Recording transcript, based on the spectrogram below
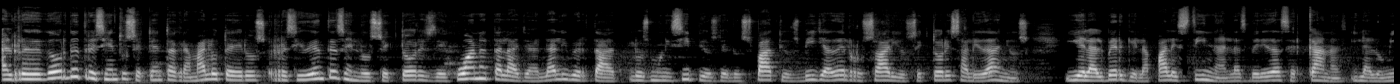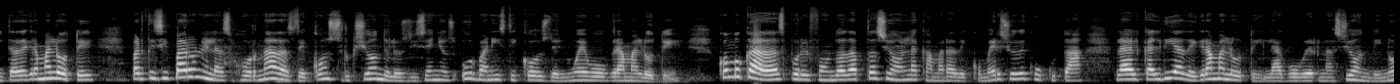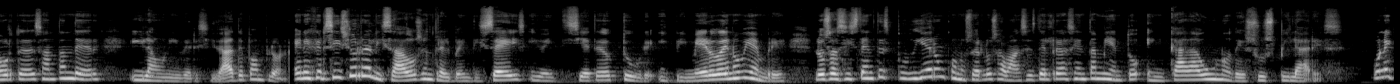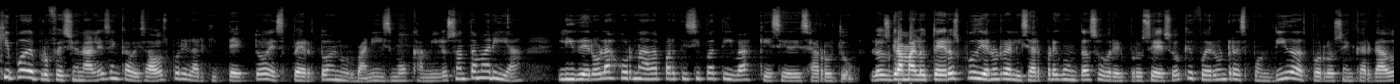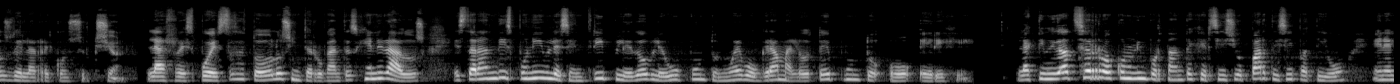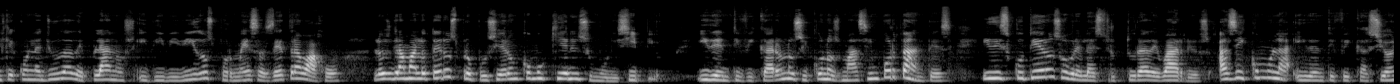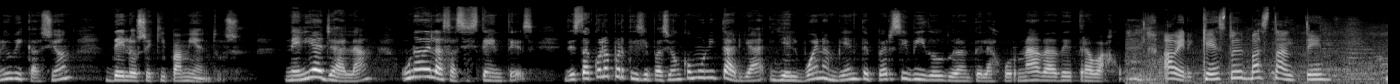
Alrededor de 370 gramaloteros residentes en los sectores de Juan Atalaya, La Libertad, los municipios de Los Patios, Villa del Rosario, sectores aledaños y el albergue La Palestina las veredas cercanas y la lomita de Gramalote participaron en las jornadas de construcción de los diseños urbanísticos del nuevo Gramalote, convocadas por el Fondo Adaptación, la Cámara de Comercio de Cúcuta, la Alcaldía de Gramalote, la Gobernación de Norte de Santander y la Universidad de Pamplona. En ejercicios realizados entre el 26 y 27 de octubre y 1 de noviembre, los asistentes pudieron conocer los avances del reasentamiento en cada uno de sus pilares. Un equipo de profesionales encabezados por el arquitecto experto en urbanismo Camilo Santamaría lideró la jornada participativa que se desarrolló. Los gramaloteros pudieron realizar preguntas sobre el proceso que fueron respondidas por los encargados de la reconstrucción. Las respuestas a todos los interrogantes generados estarán disponibles en www.nuevogramalote.org. La actividad cerró con un importante ejercicio participativo en el que con la ayuda de planos y divididos por mesas de trabajo, los gramaloteros propusieron cómo quieren su municipio, identificaron los iconos más importantes y discutieron sobre la estructura de barrios, así como la identificación y ubicación de los equipamientos. Nelly Ayala, una de las asistentes, destacó la participación comunitaria y el buen ambiente percibido durante la jornada de trabajo. A ver, que esto es bastante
